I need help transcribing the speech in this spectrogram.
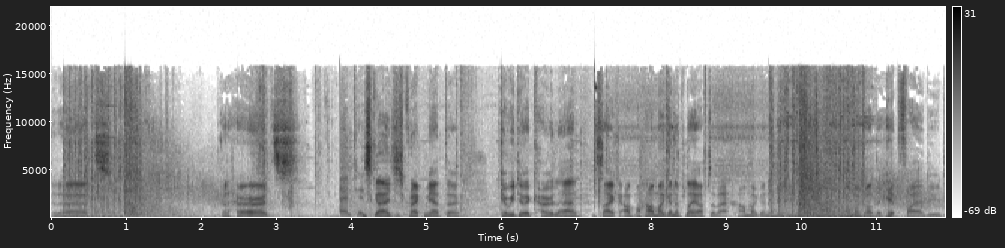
It hurts. It hurts. Planted. This guy just cracked me up though. Can we do a collab? It's like, how am I gonna play after that? How am I gonna do this? Oh my god, the hip fire, dude.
